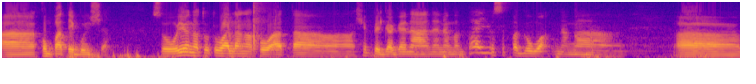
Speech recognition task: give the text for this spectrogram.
Ah, compatible siya. So, yun, natutuwa lang ako at ah, syempre gaganahan na naman tayo sa paggawa ng ah, ah,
